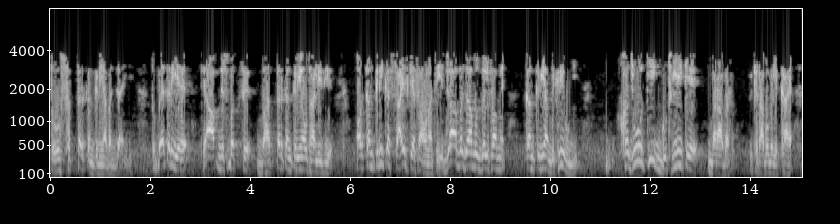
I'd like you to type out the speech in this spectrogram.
تو ستر کنکریاں بن جائیں گی۔ تو بہتر یہ ہے کہ آپ نسبت سے بہتر کنکریاں اٹھا لیجیے۔ اور کنکری کا سائز کیسا ہونا چاہیے؟ جا بجا مزدلفہ میں کنکریاں بکھری ہوں گی۔ کھجور کی گٹھلی کے برابر کتابوں میں لکھا ہے۔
